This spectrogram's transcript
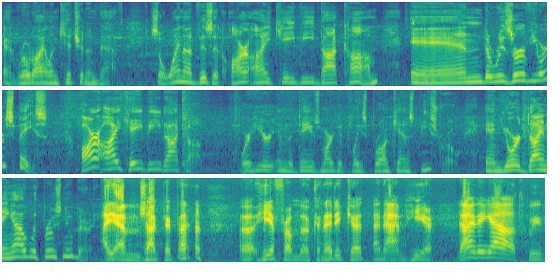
at Rhode Island Kitchen and Bath. So why not visit rikb.com and reserve your space? rikb.com. We're here in the Dave's Marketplace Broadcast Bistro, and you're dining out with Bruce Newberry. I am Jacques Pepin, uh, here from Connecticut, and I'm here dining out with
